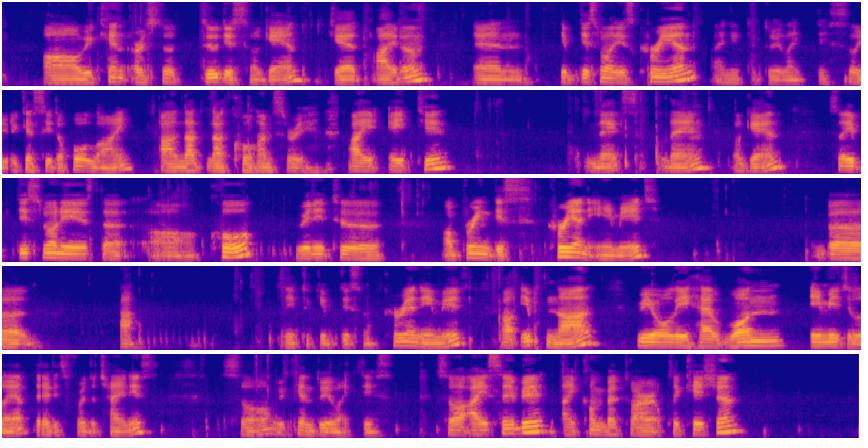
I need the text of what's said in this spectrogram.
uh, we can also do this again. Get item and if this one is Korean, I need to do it like this so you can see the whole line. Uh, not not cool, I'm sorry. I18 next then, again. So if this one is the uh, cool, we need to uh, bring this Korean image. But ah, need to give this one Korean image. Uh, if not, we only have one image left that is for the Chinese. So we can do it like this. So I save it, I come back to our application.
